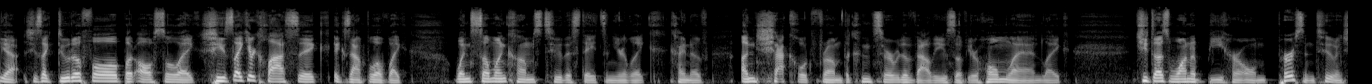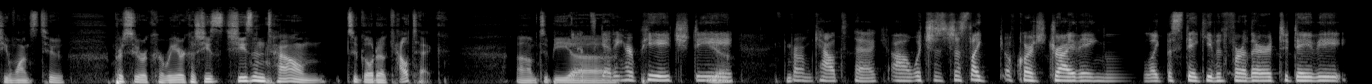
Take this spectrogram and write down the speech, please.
Yeah, she's like dutiful, but also like she's like your classic example of like when someone comes to the states and you're like kind of unshackled from the conservative values of your homeland. Like she does want to be her own person too, and she wants to pursue her career because she's she's in town to go to Caltech um, to be Yeah, uh, it's getting her PhD from Caltech, uh, which is just like, of course, driving like the stake even further to Devi.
